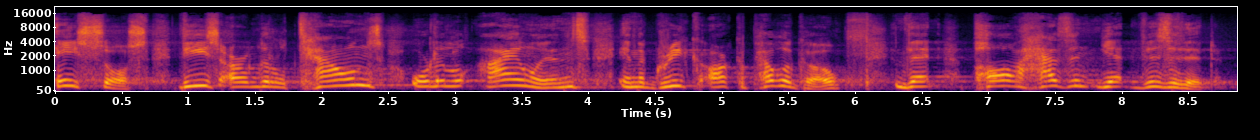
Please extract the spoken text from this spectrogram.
Assos, these are little towns or little islands in the Greek archipelago that Paul hasn't yet visited.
